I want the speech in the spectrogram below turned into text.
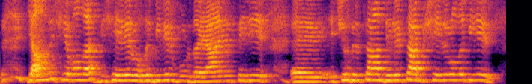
yanlış yamalak bir şeyler olabilir burada. Yani seni e, çıldırtan, delirten bir şeyler olabilir.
